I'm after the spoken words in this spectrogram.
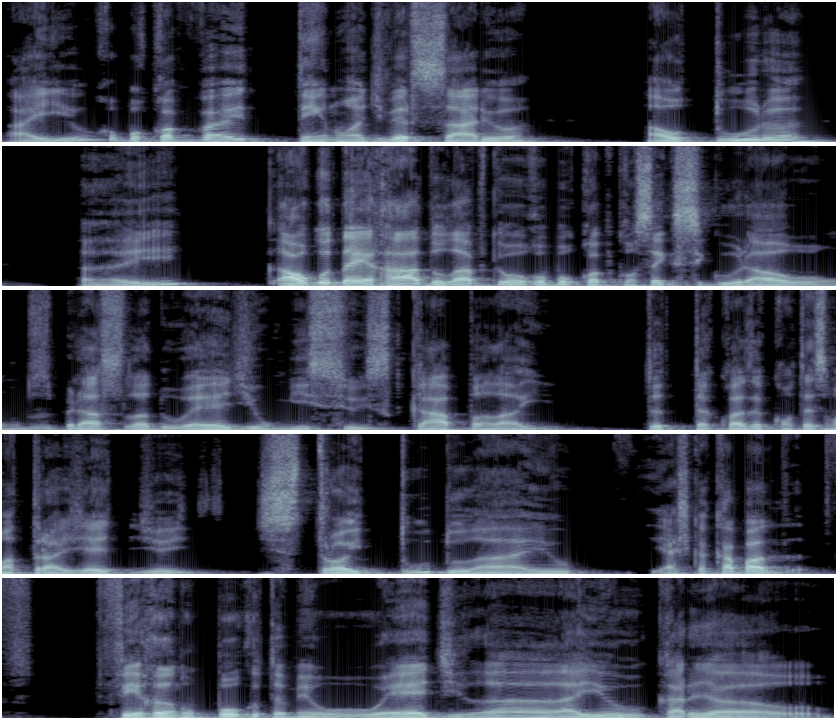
Aí o Robocop vai tendo um adversário altura. Aí algo dá errado lá, porque o Robocop consegue segurar um dos braços lá do Ed, um míssil escapa lá e quase acontece uma tragédia, destrói tudo lá e, o, e acho que acaba ferrando um pouco também o Ed lá, aí o cara já o,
